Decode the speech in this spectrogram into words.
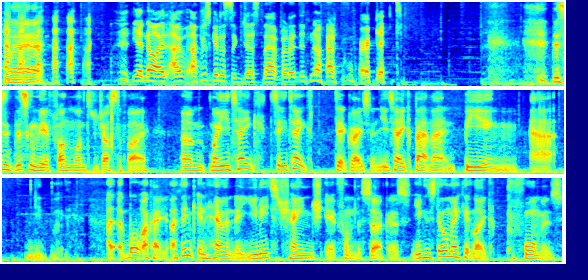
where Yeah, no, I, I, I was gonna suggest that, but I didn't know how to word it. this is this is gonna be a fun one to justify. Um, where you take so you take Dick Grayson, you take Batman being at. You, uh, well, okay. I think inherently you need to change it from the circus. You can still make it like performers,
